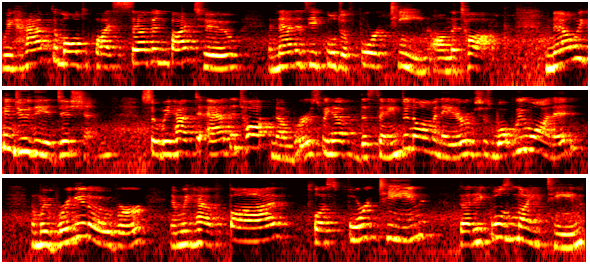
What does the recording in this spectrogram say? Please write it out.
we have to multiply 7 by 2, and that is equal to 14 on the top. Now we can do the addition. So we have to add the top numbers. We have the same denominator, which is what we wanted, and we bring it over, and we have 5 plus 14, that equals 19.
